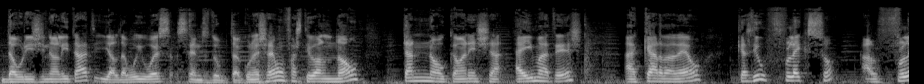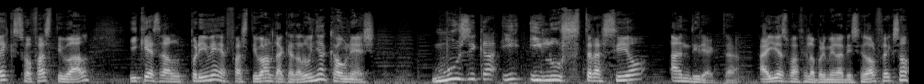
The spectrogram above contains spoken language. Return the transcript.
d'originalitat, i el d'avui ho és, sens dubte. Coneixerem un festival nou, tan nou que va néixer ahir mateix, a Cardedeu, que es diu Flexo, el Flexo Festival, i que és el primer festival de Catalunya que uneix música i il·lustració en directe. Ahir es va fer la primera edició del Flexo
